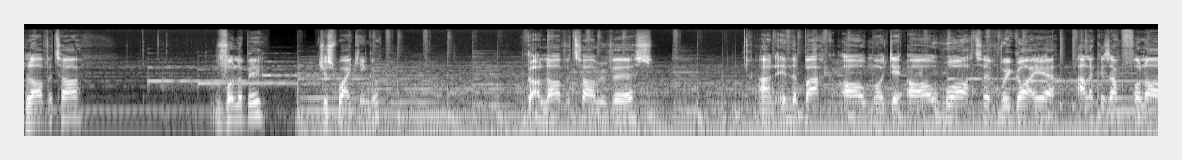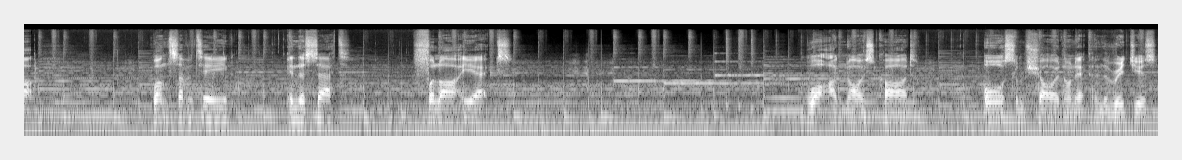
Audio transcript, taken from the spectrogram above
Larvitar. Vullaby, just waking up. Got a Larvitar reverse. And in the back, oh my dear, oh what have we got here? Alakazam full art. 117 in the set. Full art EX. What a nice card. Awesome shine on it and the ridges.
